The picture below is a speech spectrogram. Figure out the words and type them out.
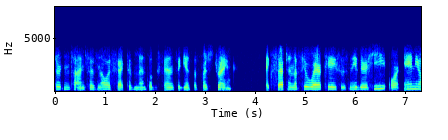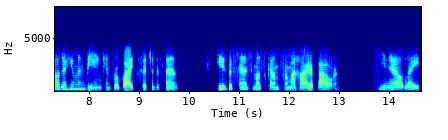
certain times has no effective mental defense against the first drink. Except in a few rare cases, neither he or any other human being can provide such a defense. His defense must come from a higher power. You know, like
